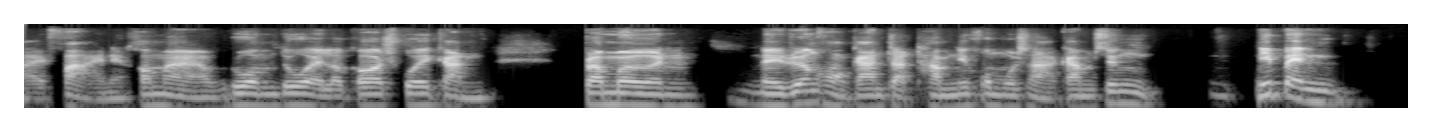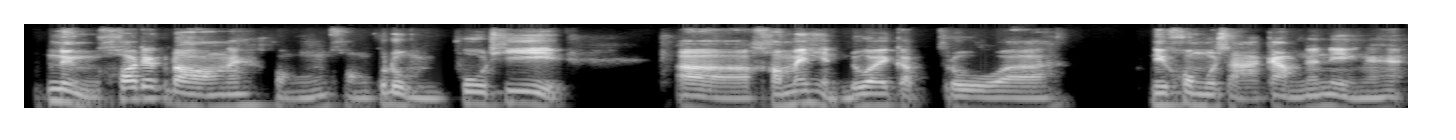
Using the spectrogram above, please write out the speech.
ลาย ๆ ฝ่ายเนี่ยเข้ามาร่วมด้วย แล้วก็ช่วยกันประเมินในเรื่องของการจัดทำนิคมอุตสาหกรรม ซึ่งนี่เป็นหนึ่งข้อเรียกร้องนะของของกลุ่มผู้ที่เอ่อเขาไม่เห็นด้วยกับตัวนิคมอุตสาหกรรมนั่นเองนะฮะ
